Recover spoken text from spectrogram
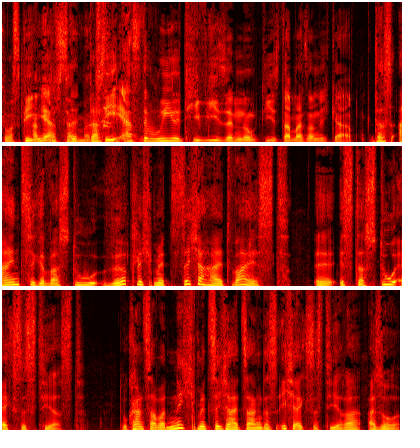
Sowas die erste, Mann. die erste Real-TV-Sendung, die es damals noch nicht gab. Das Einzige, was du wirklich mit Sicherheit weißt, äh, ist, dass du existierst. Du kannst aber nicht mit Sicherheit sagen, dass ich existiere, also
